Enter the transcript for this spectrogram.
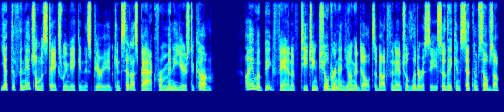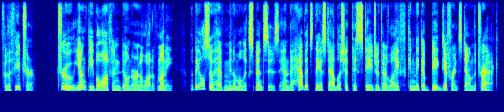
Yet the financial mistakes we make in this period can set us back for many years to come. I am a big fan of teaching children and young adults about financial literacy so they can set themselves up for the future. True, young people often don't earn a lot of money, but they also have minimal expenses, and the habits they establish at this stage of their life can make a big difference down the track.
